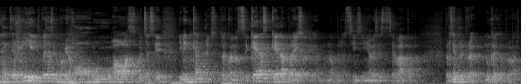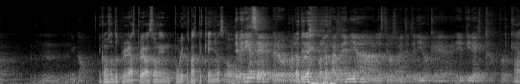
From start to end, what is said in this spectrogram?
la gente ríe y después hace como que, oh, uh, oh, se escucha así, y me encanta eso. Entonces cuando se queda, se queda por eso, digamos, ¿no? Pero sí, sí, a veces se va por... Pero siempre pruebo, nunca dejo de probar. Mm, no. ¿Y cómo son tus primeras pruebas? ¿Son en públicos más pequeños? O... Debería ser, pero por la, por, la pandemia lastimosamente he tenido que ir directo, porque... Ah,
